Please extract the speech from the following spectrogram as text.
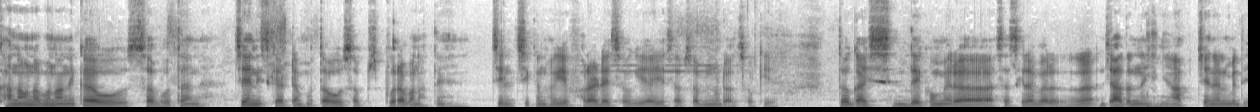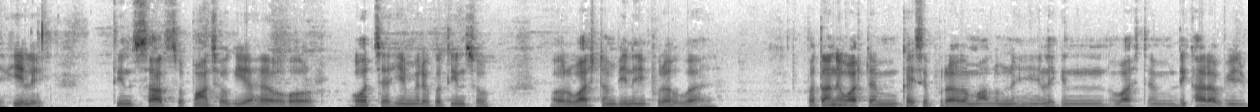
खाना वाना बनाने का वो सब होता है ना चाइनीज़ का आइटम होता है, वो सब पूरा बनाते हैं। चिल चिकन हो गया, फ्राइड राइस हो गया, ये सब सब नूडल्स हो गया। तो गाइस, देखो मेरा सब्सक्राइबर ज़्यादा नहीं है, आप चैनल में देखिए ले। तीन सात सौ पाँच हो गया है और और चाहिए मेरे को तीन सौ। और वाच टाइम भी नहीं पूरा हुआ है। पता नहीं वाच टाइम कैसे पूरा होगा, मालूम नहीं है, लेकिन वाच टाइम दिखा रहा व्यूज़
